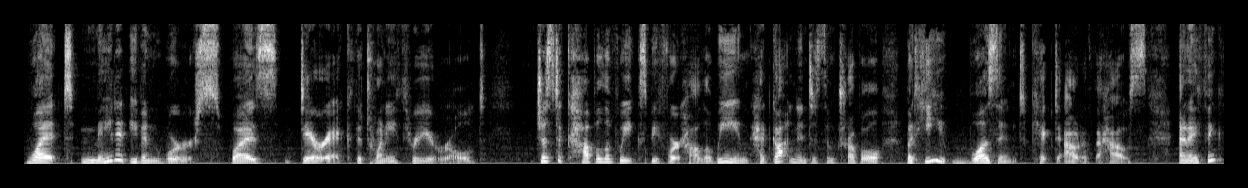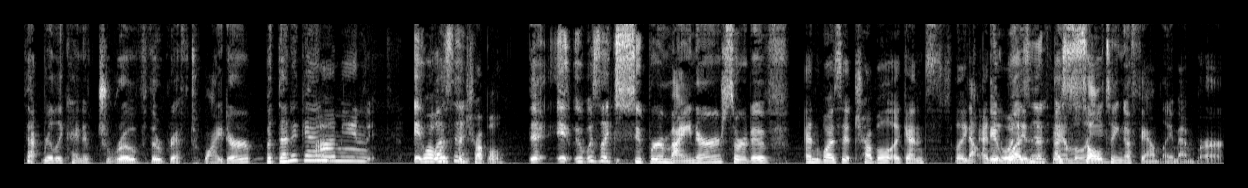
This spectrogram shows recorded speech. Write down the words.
What made it even worse was Derek, the 23 year old, just a couple of weeks before Halloween, had gotten into some trouble, but he wasn't kicked out of the house. And I think that really kind of drove the rift wider. But then again, I mean, It what was the trouble? It, it, it was like super minor, sort of. And was it trouble against like No, it anyone in wasn't the family? assaulting a family member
